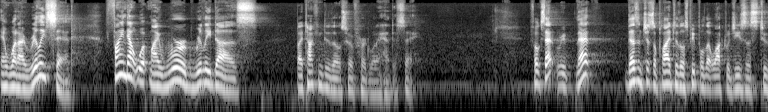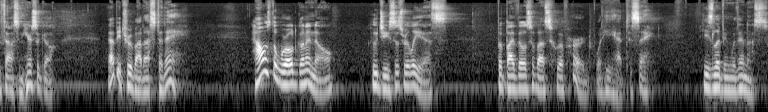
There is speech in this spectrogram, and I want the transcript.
and what I really said, find out what my word really does by talking to those who have heard what I had to say. Folks, that, that doesn't just apply to those people that walked with Jesus 2,000 years ago. That'd be true about us today. How is the world going to know who Jesus really is but by those of us who have heard what he had to say? He's living within us.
